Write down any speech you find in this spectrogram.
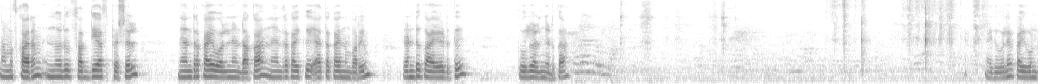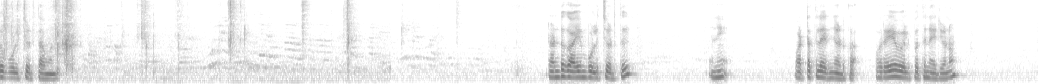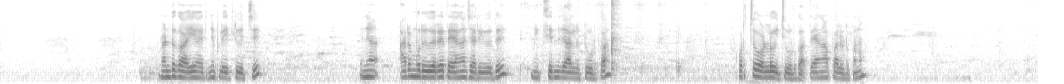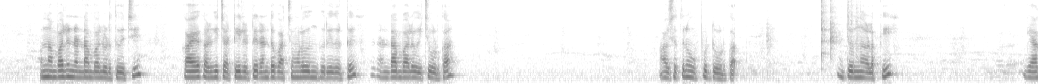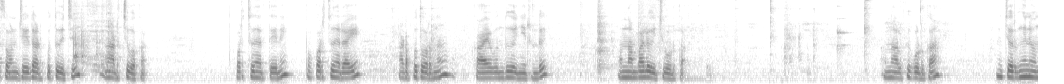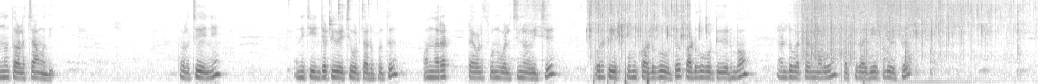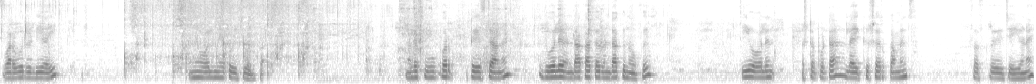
നമസ്കാരം. ഇന്നൊരു സദ്യ സ്പെഷ്യൽ. നേന്ത്രക്കായ ഓലന ഉണ്ടാക്കാം. നേന്ത്രക്കായ്ക്ക് ഏത്തക്കായ എന്നും പറയും. രണ്ട് കായ എടുത്ത് തോൽ കളഞ്ഞെടുക്കാം. ഇതുപോലെ കൈകൊണ്ട് പൊളിച്ചെടുത്താൽ മതി. രണ്ട് കായും പൊളിച്ചെടുത്ത് ഇനി വട്ടത്തിൽ അരിഞ്ഞെടുക്കുക ഒരേ വലുപ്പത്തിന് അരിയണം രണ്ട് കായും അരിഞ്ഞ് പ്ലേറ്റിൽ വെച്ച്. ഇനി അരമുറി വരെ തേങ്ങ ചരിവത് മിക്സിന്റെ ജാലിട്ട് കൊടുക്കാം കുറച്ച് വെള്ളം ഒഴിച്ച് കൊടുക്കുക. തേങ്ങാപ്പാൽ എടുക്കണം. ഒന്നാം പാലും രണ്ടാം പാലും എടുത്ത് വെച്ച് കായ കഴുകി ചട്ടിയിലിട്ട് രണ്ട് പച്ചമുളകും കീറിയതിട്ട് രണ്ടാം പാലും ഒഴിച്ച് കൊടുക്കുക. ആവശ്യത്തിന് ഉപ്പിട്ട് കൊടുക്കുക. എന്നിട്ടൊന്ന് ഇളക്കി ഗ്യാസ് ഓൺ ചെയ്ത് അടുപ്പത്ത് വെച്ച് അടച്ചു വെക്കാം. കുറച്ച് നേരത്തേന് ഇപ്പോൾ കുറച്ച് നേരമായി അടപ്പ് തുറന്ന് കായ വെന്ത് കഴിഞ്ഞിട്ടുണ്ട്. ഒന്നാം പാൽ ഒഴിച്ച് കൊടുക്കാം. ഒന്ന് ഇളക്കി കൊടുക്കാം. ചെറുങ്ങനെ ഒന്ന് തിളച്ചാൽ മതി. തിളച്ച് കഴിഞ്ഞ് ഇനി ചീഞ്ചട്ടി വെച്ച് കൊടുത്ത് അടുപ്പത്ത് ഒന്നര ടേബിൾ സ്പൂൺ വെളിച്ചെണ്ണ ഒഴിച്ച് ഒരു ടീസ്പൂൺ കടുക് ഇട്ട് കടുക് പൊട്ടി വരുമ്പോൾ രണ്ട് പച്ചമുളകും കുറച്ച് കരിയേപ്പിലും ഇട്ട് വറവ് റെഡിയായി ഇനി ഓലിനെയൊക്കെ ഒഴിച്ച് കൊടുക്കാം. നല്ല സൂപ്പർ ടേസ്റ്റാണ് ഇതുപോലെ ഉണ്ടാക്കാത്തവർ ഉണ്ടാക്കി നോക്ക്. ഈ ഓലൻ ഇഷ്ടപ്പെട്ട ലൈക്ക് ഷെയർ കമന്റ്സ് സബ്സ്ക്രൈബ് ചെയ്യണേ.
